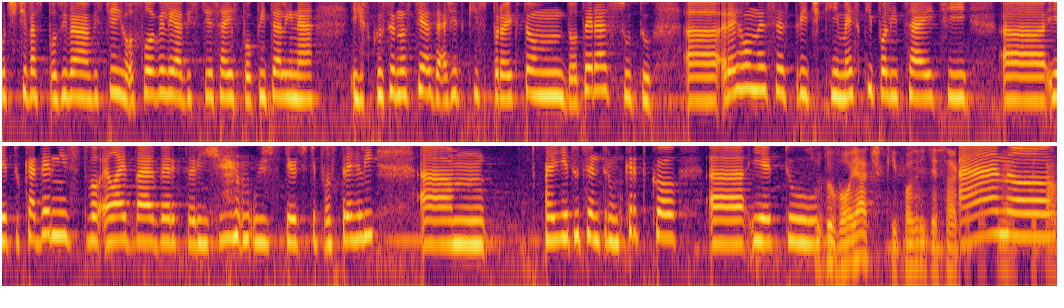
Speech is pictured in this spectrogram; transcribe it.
určite vás pozývam, aby ste ich oslovili, aby ste sa ich popýtali na ich skúsenosti a zážitky s projektom doteraz. Sú tu reholné sestričky, mestskí policajti, je tu kaderníctvo Elite Barber, ktorých už ste určite postrehli. Um, je tu centrum Krtko, uh, je tu... Sú tu vojačky, pozrite sa. Áno,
